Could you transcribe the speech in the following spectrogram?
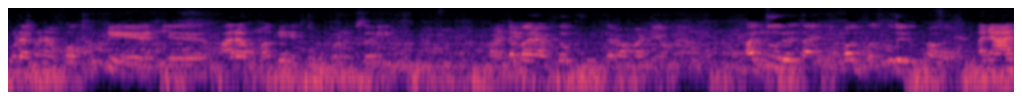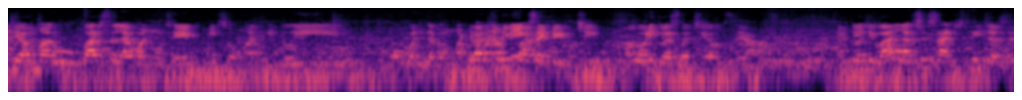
થોડા ઘણા પગ દુખે એટલે આરામ માંગે છે થોડું ઘણું શરીર તમારા પગ શૂટ કરવા માટે અતુર હતા પગ પગ બધે દુખાવો. અને આજે અમારું પાર્સલ આવવાનું છે એક મીશોમાંથી તો એ ઓપન કરવા માટે પણ અમે એક્સાઇટેડ છીએ. થોડીક વાર પછી આવશે હા. તો હજી વાર લાગશે સાંજ થઈ જશે.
